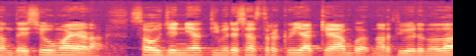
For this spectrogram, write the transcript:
സന്ദേശവുമായാണ് സൗജന്യ തിമിര ശസ്ത്രക്രിയ ക്യാമ്പ് നടത്തിവരുന്നത്.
